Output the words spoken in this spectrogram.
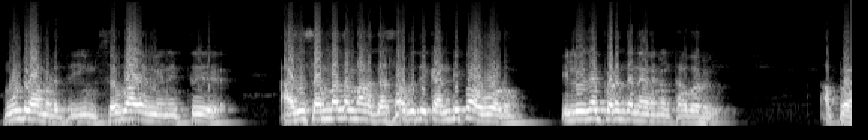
மூன்றாம் இடத்தையும் செவ்வாயும் இணைத்து அது சம்பந்தமான தசாபதி கண்டிப்பா ஓடும். இல்லைன்னா பிறந்த நேரங்கள் தவறு. அப்ப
